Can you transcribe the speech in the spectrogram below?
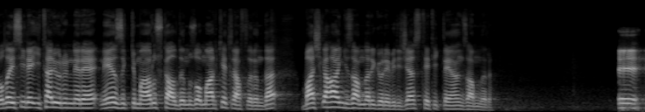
Dolayısıyla ithal ürünlere ne yazık ki maruz kaldığımız o market raflarında başka hangi zamları görebileceğiz tetikleyen zamları? E,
